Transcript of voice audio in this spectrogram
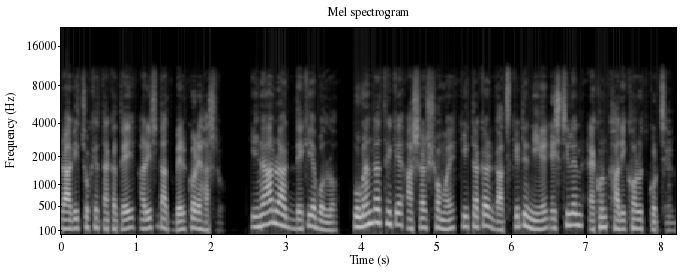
রাগি চোখে তাকাতেই আরিস দাঁত বের করে হাসল। ইনা রাগ দেখিয়ে বলল, উগান্ডা থেকে আসার সময় কি টাকার গাছ কেটে নিয়ে এসছিলেন, এখন খালি খরচ করছেন।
